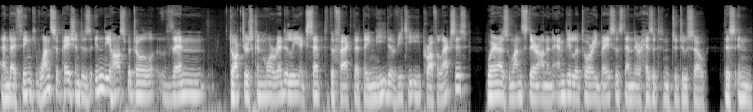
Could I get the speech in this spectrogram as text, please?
And I think once a patient is in the hospital, then doctors can more readily accept the fact that they need a VTE prophylaxis. Whereas once they're on an ambulatory basis, then they're hesitant to do so. This, in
